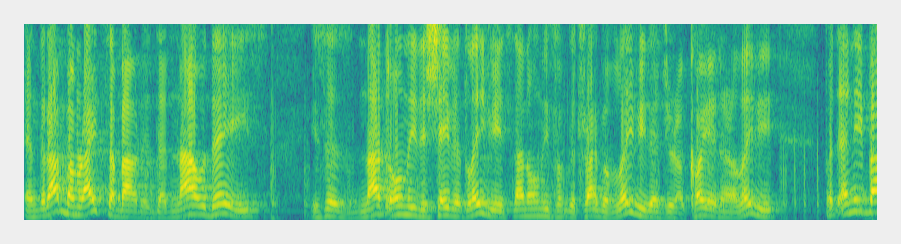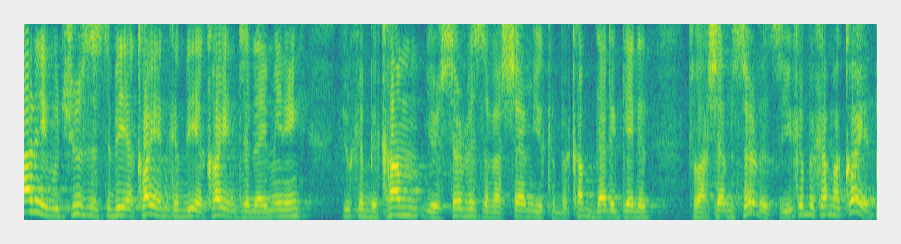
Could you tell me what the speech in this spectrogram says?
and the Rambam writes about it that nowadays he says not only the Shevet Levi, it's not only from the tribe of Levi that you're a Kohen or a Levi, but anybody who chooses to be a Kohen can be a Kohen today, meaning you can become your service of Hashem, you can become dedicated to Hashem's service, so you can become a Kohen.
